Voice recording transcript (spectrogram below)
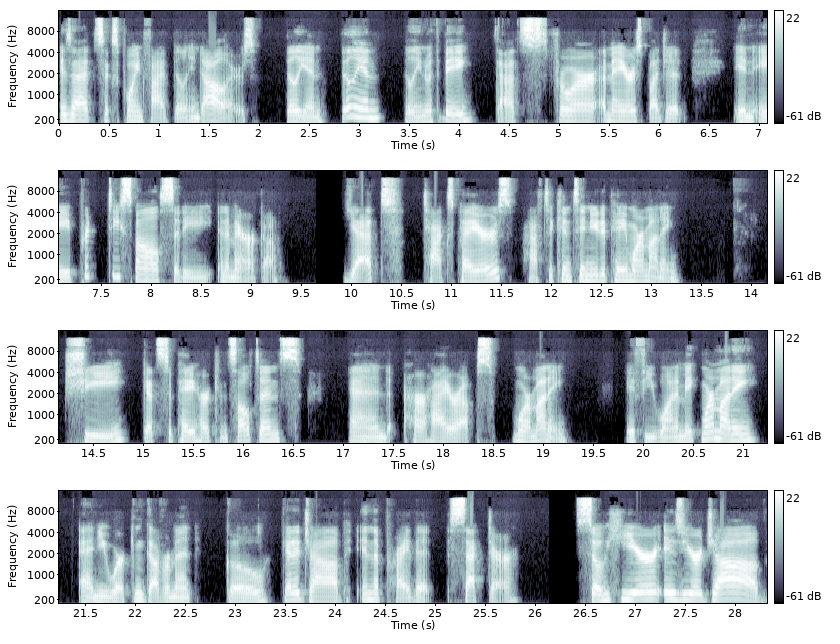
is at $6.5 billion. Billion, billion, billion with a B. That's for a mayor's budget in a pretty small city in America. Yet, taxpayers have to continue to pay more money. She gets to pay her consultants and her higher ups more money. If you want to make more money and you work in government, go get a job in the private sector. So here is your job.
